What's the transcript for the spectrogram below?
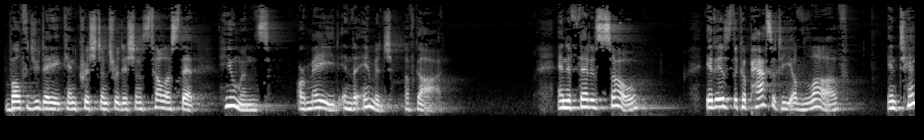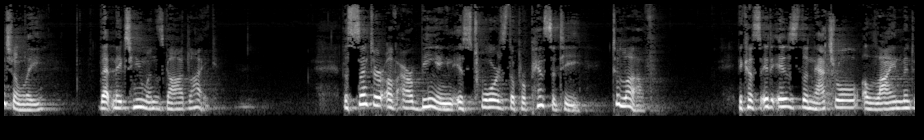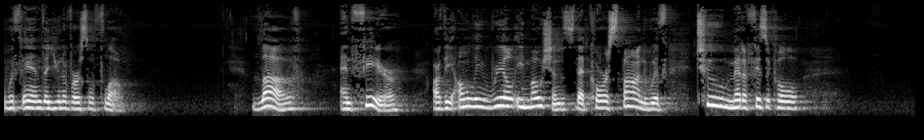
Both Judaic and Christian traditions tell us that humans are made in the image of God. And if that is so, it is the capacity of love intentionally that makes humans God-like. The center of our being is towards the propensity to love because it is the natural alignment within the universal flow. Love and fear are the only real emotions that correspond with two metaphysical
